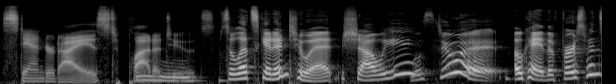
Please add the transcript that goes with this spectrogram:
standardized platitudes. Mm-hmm. So let's get into it, shall we? Let's do it. Okay, the first one's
